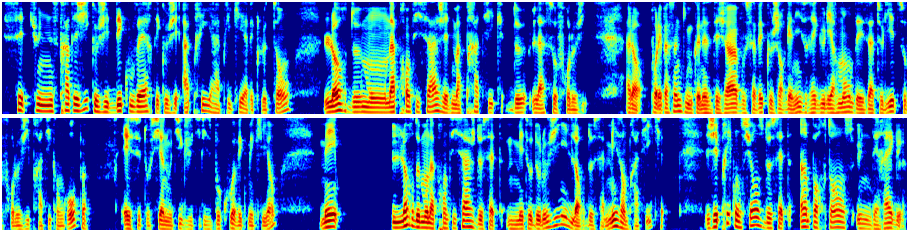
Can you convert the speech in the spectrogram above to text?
c'est une stratégie que j'ai découverte et que j'ai appris à appliquer avec le temps lors de mon apprentissage et de ma pratique de la sophrologie. Alors, pour les personnes qui me connaissent déjà, vous savez que j'organise régulièrement des ateliers de sophrologie pratique en groupe, et c'est aussi un outil que j'utilise beaucoup avec mes clients, mais lors de mon apprentissage de cette méthodologie, lors de sa mise en pratique, j'ai pris conscience de cette importance, une des règles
